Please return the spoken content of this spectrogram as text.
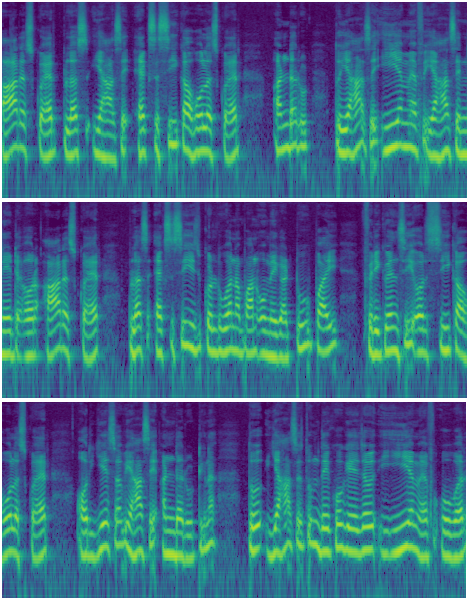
आर स्क्वायर प्लस यहाँ से एक्स सी का होल स्क्वायर अंडर रूट तो यहाँ से ई एम एफ़ यहाँ से नेट और R square plus X C is equal to one upon omega two pi frequency और सी का होल स्क्वायर और ये सब यहाँ से अंडर रूट ठीक ना? तो यहाँ से तुम देखोगे जो ई एम एफ़ ओवर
